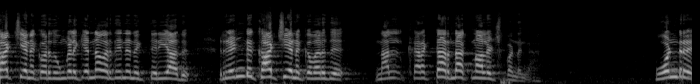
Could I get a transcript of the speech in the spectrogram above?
காட்சி எனக்கு வருது. உங்களுக்கு என்ன வருதுன்னு எனக்கு தெரியாது. ரெண்டு காட்சி எனக்கு வருது. நல் கரெக்டாக இருந்தால் அக்னாலேஜ் பண்ணுங்க. ஒன்று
